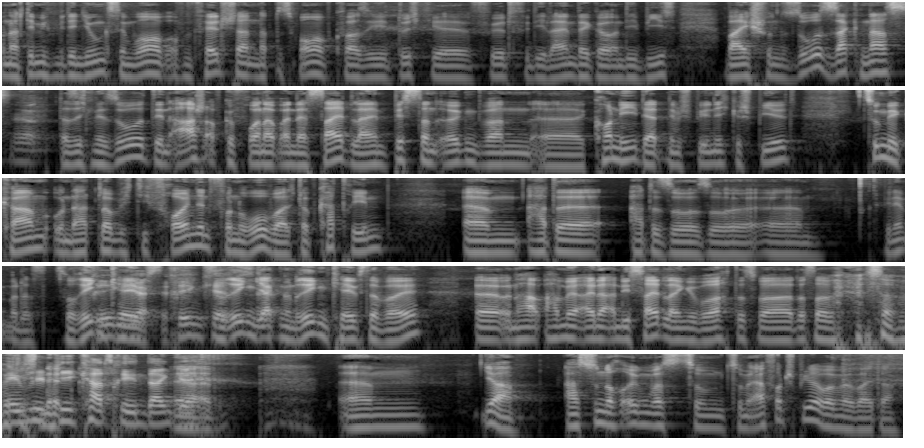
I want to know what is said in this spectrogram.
Und nachdem ich mit den Jungs im Warm-Up auf dem Feld stand und habe das Warm-Up quasi durchgeführt für die Linebacker und die Bees, war ich schon so sacknass, ja. dass ich mir so den Arsch abgefroren habe an der Sideline, bis dann irgendwann äh, Conny, der hat in dem Spiel nicht gespielt, zu mir kam und da hat, glaube ich, die Freundin von Robert, ich glaube Katrin, ähm, hatte, hatte so, so äh, wie nennt man das? So Regencaves, Regen, Regencaves so Regenjacken ja. und Regencaves dabei. Äh, und hab, haben mir eine an die Sideline gebracht. Das war, das war, das war wirklich MVP nett. Katrin, danke. Ja, ähm, ja, hast du noch irgendwas zum, zum Erfurt-Spiel oder wollen wir weiter?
